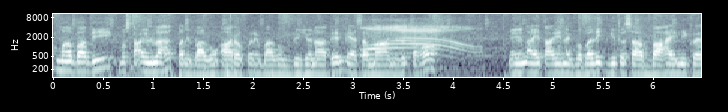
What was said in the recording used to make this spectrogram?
Up mga buddy? Kumusta kayong lahat? Panibagong araw, panibagong video natin. Kaya samahan niyo ako. Ngayon ay tayo nagbabalik dito sa bahay ni Kuya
